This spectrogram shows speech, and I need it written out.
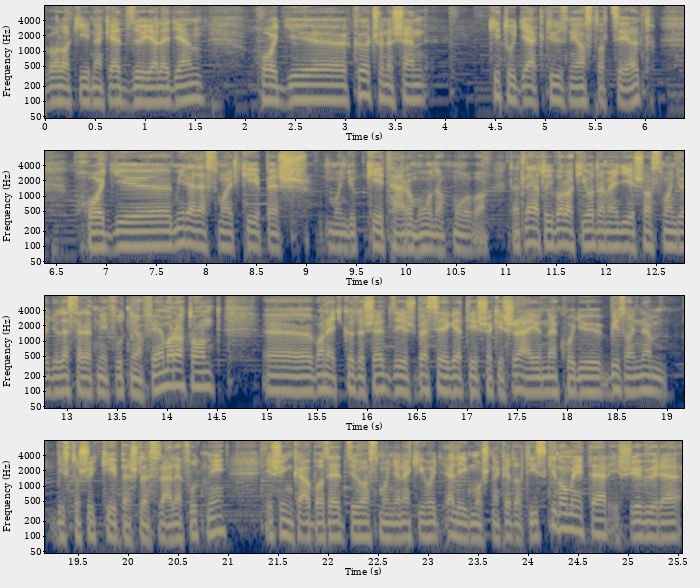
valakinek edzője legyen, hogy kölcsönösen ki tudják tűzni azt a célt, hogy mire lesz majd képes mondjuk két-három hónap múlva. Tehát lehet, hogy valaki oda megy és azt mondja, hogy le szeretné futni a félmaratont, van egy közös edzés, beszélgetések, és rájönnek, hogy ő bizony nem biztos, hogy képes lesz rá lefutni, és inkább az edző azt mondja neki, hogy elég most neked a 10 kilométer, és jövőre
